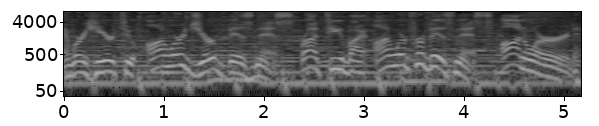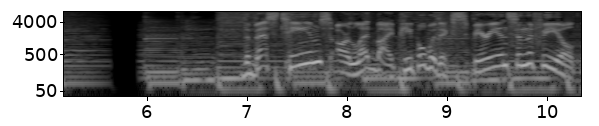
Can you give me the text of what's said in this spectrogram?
and we're here to onward your business. Brought to you by Onward for Business. Onward. The best teams are led by people with experience in the field.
